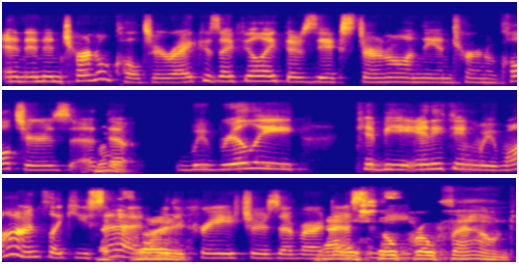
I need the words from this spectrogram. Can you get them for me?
in an internal culture, right? Because I feel like there's the external and the internal cultures uh, Right. that we really can be anything we want. Like you said, we're the right. creators of our destiny. That is so profound.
